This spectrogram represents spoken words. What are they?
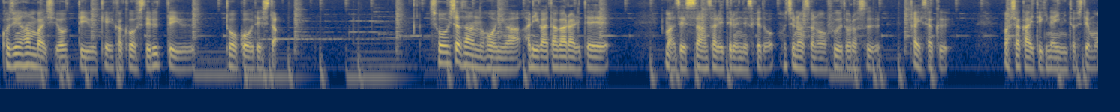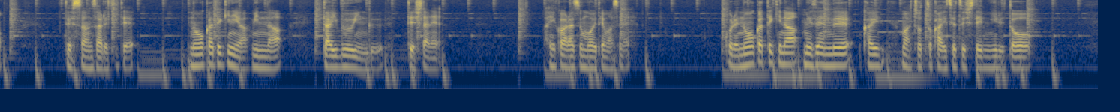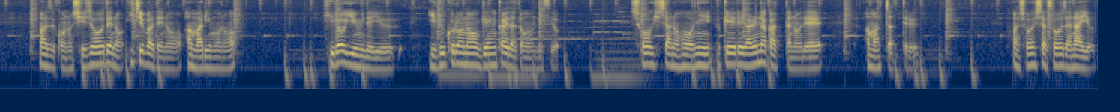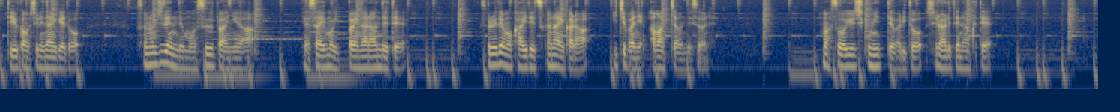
個人販売しようっていう計画をしてるっていう投稿でした。消費者さんの方にはありがたがられてまあ絶賛されてるんですけどもちろんそのフードロス対策、まあ、社会的な意味としても絶賛されてて農家的にはみんな大ブーイングでしたね。相変わらず燃えてますね。これ農家的な目線でかい、まあ、ちょっと解説してみるとまずこの市場での市場での余り物広い意味で言う胃袋の限界だと思うんですよ。消費者の方に受け入れられなかったので余っちゃってる。まあ消費者そうじゃないよって言うかもしれないけどその時点でもうスーパーには野菜もいっぱい並んでてそれでも買い手つかないから市場に余っちゃうんですよね。まあそういう仕組みって割と知られてなくて。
